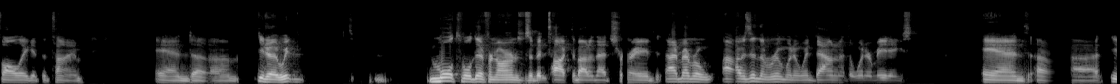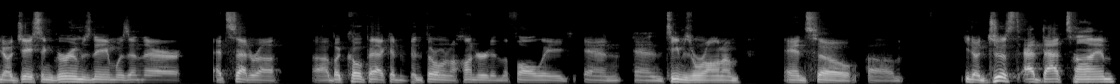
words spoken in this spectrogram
Fall League at the time, and um, you know we multiple different arms have been talked about in that trade. I remember I was in the room when it went down at the winter meetings, and uh, uh, you know Jason Groome's name was in there, etc. Uh, but Kopech had been throwing 100 in the fall league, and and teams were on him, and so um, you know just at that time,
